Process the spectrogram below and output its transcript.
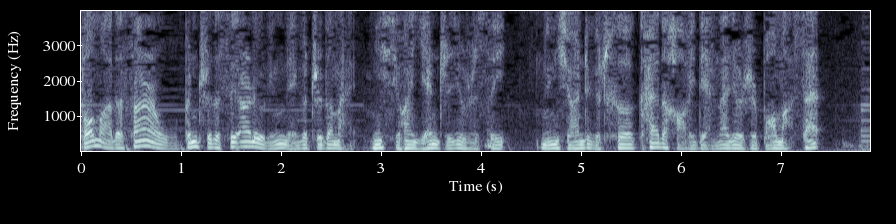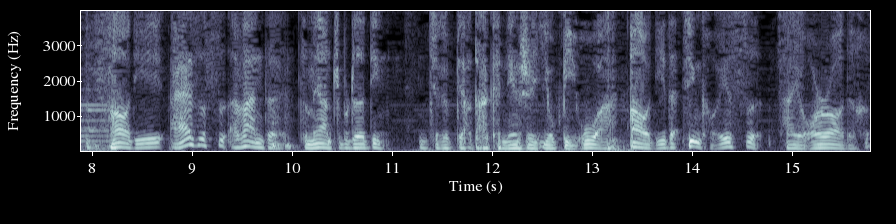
宝马的三二五，奔驰的 C 二六零哪个值得买？你喜欢颜值就是 C，你喜欢这个车开的好一点，那就是宝马三。奥迪 S 四 Avant 怎么样？值不值得定？这个表达肯定是有笔误啊！奥迪的进口 A 四才有 Allroad 和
